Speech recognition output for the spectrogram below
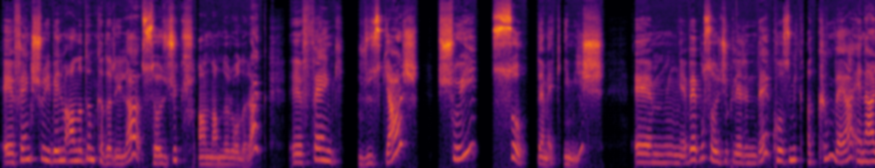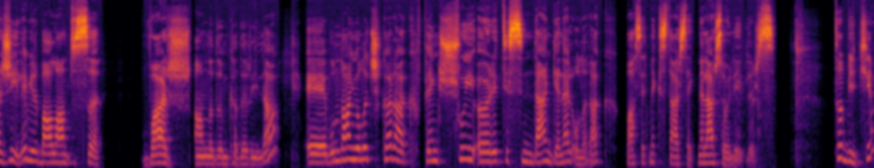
E, Feng Shui benim anladığım kadarıyla sözcük anlamları olarak e, Feng rüzgar, Shui su demek imiş. E, ve bu sözcüklerinde kozmik akım veya enerji ile bir bağlantısı var anladığım kadarıyla. E, bundan yola çıkarak Feng Shui öğretisinden genel olarak bahsetmek istersek neler söyleyebiliriz? Tabii ki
